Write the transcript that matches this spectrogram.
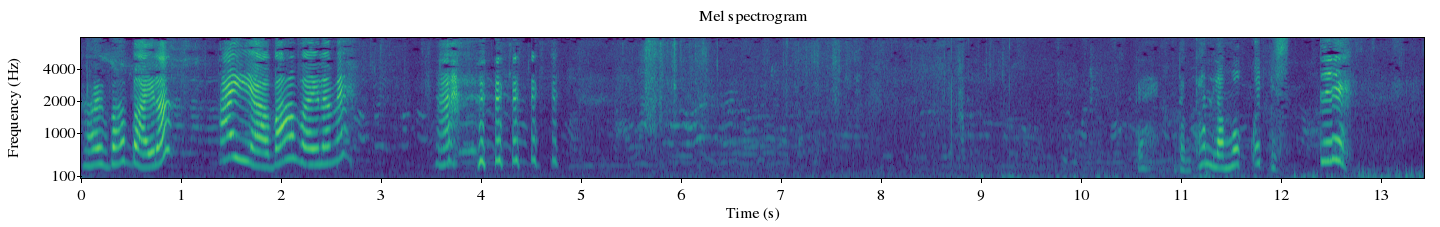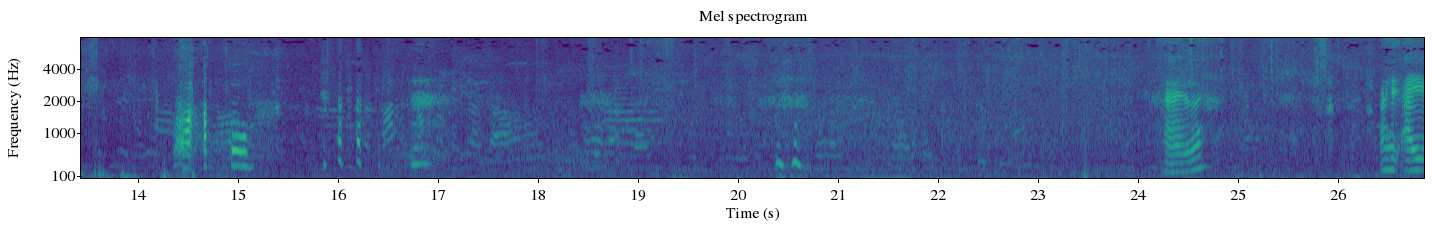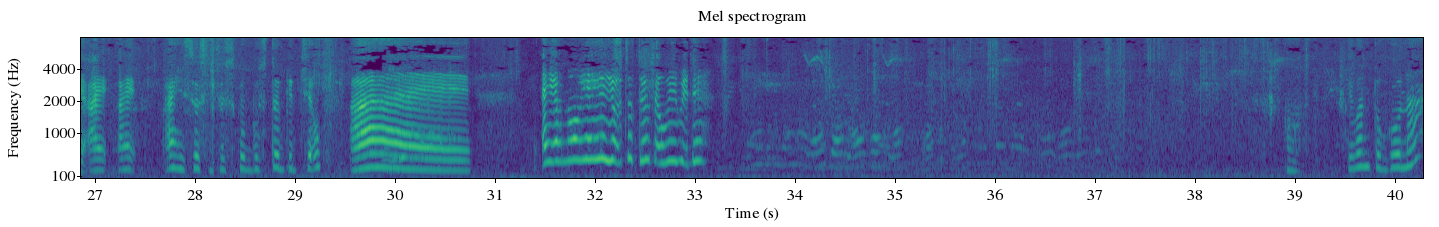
hơi bá bảy lắm. Hay à bá bảy lắm ấy. Đừng khăn là một ít tê cô. Hay đó Eh. Ay, ay, ay, ay. Ay, sus, Diyos ko, gusto siya. oh. Ay. Ay, ano, hey, hey, yuk, tutul, sa wiwi dia. Oh, you want to go na?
